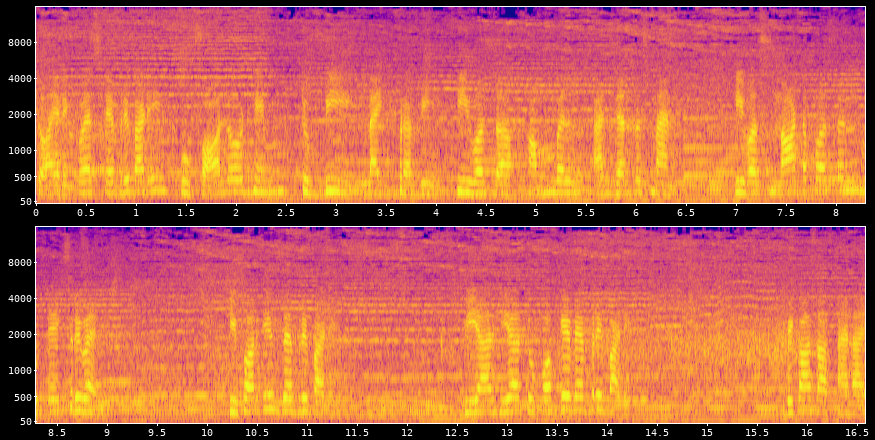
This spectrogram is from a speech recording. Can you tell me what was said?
So I request everybody who followed him to be like Praveen. He was a humble and generous man. He was not a person who takes revenge. He forgives everybody. We are here to forgive everybody. Because of, and I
